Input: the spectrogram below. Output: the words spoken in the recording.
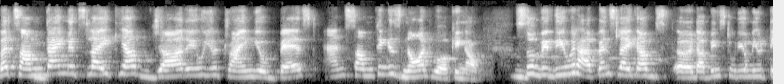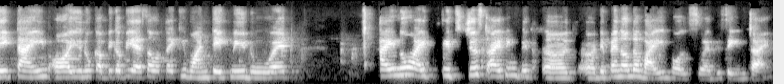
but sometime it's like कि आप जा रहे हो you're trying your best and something is not working out so with you है आप uh, डबिंग स्टूडियो में यू टेक टाइम और यू नो कभी कभी ऐसा होता है कि वन टेक में you do it i know I, it's just i think it uh, uh, depend on the vibe also at the same time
